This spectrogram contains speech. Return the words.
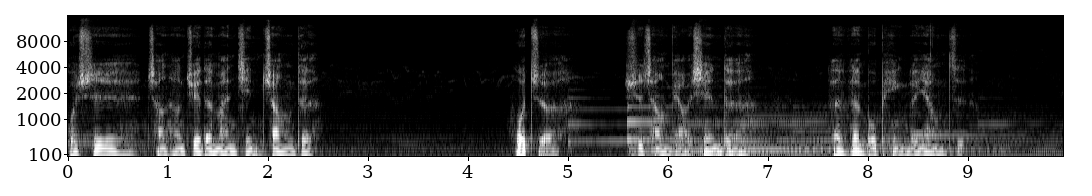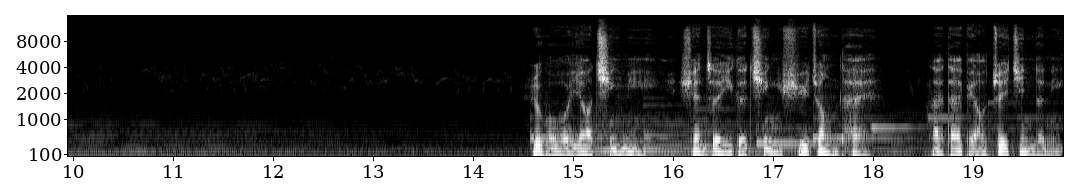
或是常常觉得蛮紧张的，或者时常表现的愤愤不平的样子。如果我邀请你选择一个情绪状态来代表最近的你，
